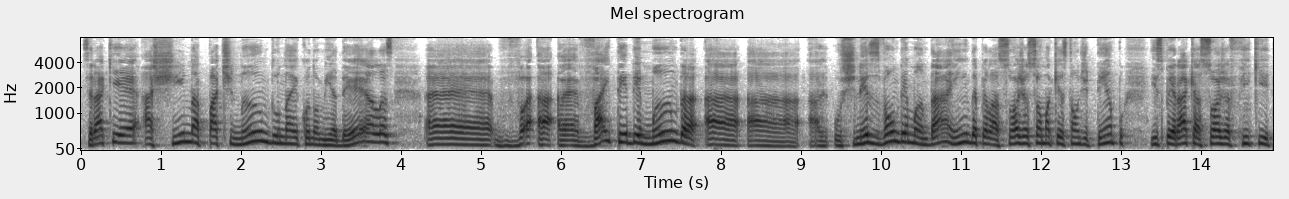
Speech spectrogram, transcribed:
Será que é a China patinando na economia delas? É, é, vai ter demanda, a, a, a, os chineses vão demandar ainda pela soja, é só uma questão de tempo, esperar que a soja fique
